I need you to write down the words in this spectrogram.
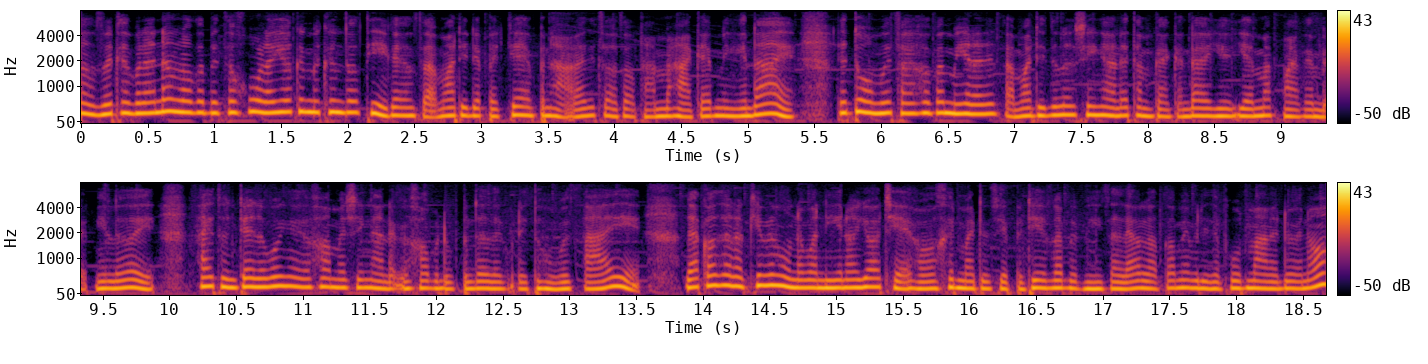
สั่งซื้อกันไปแล้วนั่งรอกันไปสักครู่แล้วยอดขึ้นไม่ขึ้นสักทีก็ยังสามารถที่จะไปแก้ปัญหาและที่จะสอบถามปัญหาแก้มีกันได้ในตัวเว็บไซต์เขาก็มีอะไรที่สามารถที่จะเลือกใช้งานและทำการกันได้เยอะแยะมากมายเป็นแบบนี้เลยใครสนใจแล้วว่าไงก็เข้ามาใช้งานแล้วก็เข้ามาดูกันได้เลยในตัวเว็บไซต์ แล้วก็สำหรับคลิปของในวันนี้เนาะยอดแชร์เขาก็ขึ้นมาดูเสียประเทศแล้วแบบนี้ซะแล้วเราก็ไม่ได้จะพูดมากเลยด้วยเนาะ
